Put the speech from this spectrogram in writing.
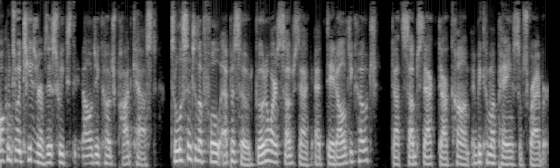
Welcome to a teaser of this week's Dateology Coach podcast. To listen to the full episode, go to our Substack at dateologycoach.substack.com and become a paying subscriber.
